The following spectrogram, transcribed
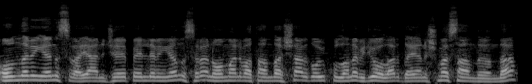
Onların yanı sıra yani CHP'lilerin yanı sıra normal vatandaşlar da oy kullanabiliyorlar dayanışma sandığında.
